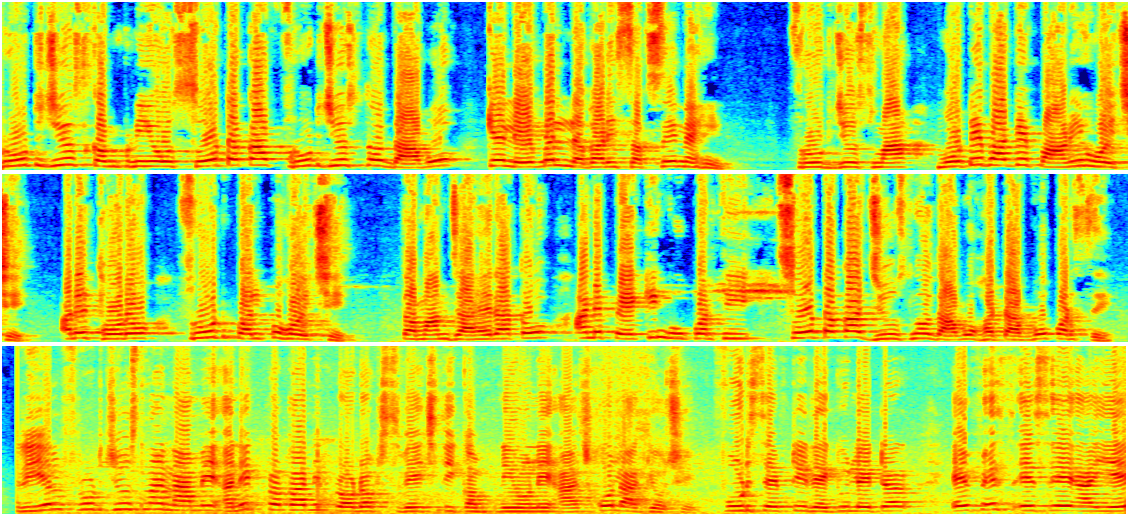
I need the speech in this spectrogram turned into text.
fruit juice કંપનીઓ સો ટકા ફ્રૂટ જ્યુસનો દાવો કે લેબલ લગાડી શકશે નહીં. ફ્રૂટ જ્યુસમાં મોટે ભાગે પાણી હોય છે અને થોડો ફ્રૂટ પલ્પ હોય છે. તમામ જાહેરાતો અને પેકિંગ ઉપરથી સો ટકા જ્યુસનો દાવો હટાવવો પડશે. રિયલ ફ્રૂટ જ્યુસના નામે અનેક પ્રકારની પ્રોડક્ટ્સ વેચતી કંપનીઓને આંચકો લાગ્યો છે. ફૂડ સેફ્ટી રેગ્યુલેટર એફએસએસએઆઈએ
